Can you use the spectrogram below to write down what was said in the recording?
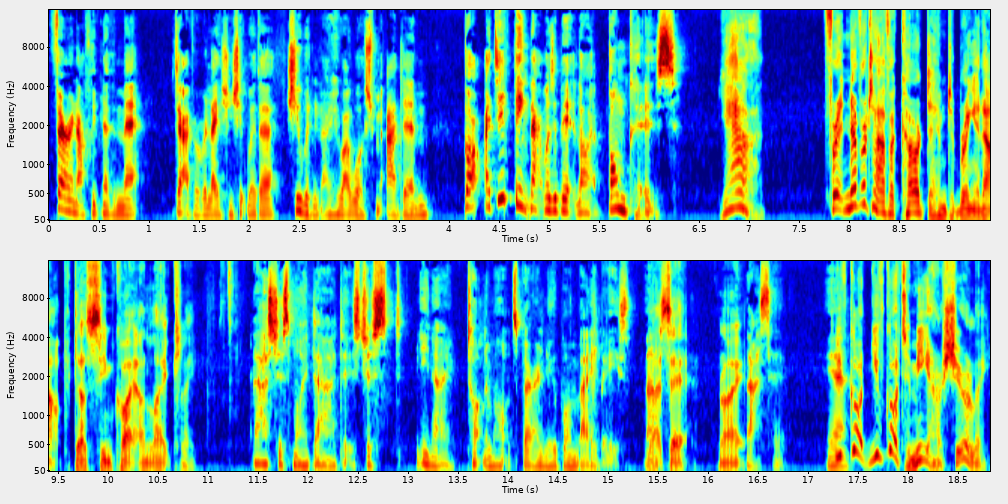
fair enough, we've never met, don't have a relationship with her. She wouldn't know who I was from Adam. But I did think that was a bit like bonkers. yeah. For it never to have occurred to him to bring it up does seem quite unlikely. That's just my dad. It's just, you know, Tottenham Hotspur and newborn babies. That's, it. Right. That's it. Yeah. You've got you've got to meet her, surely.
